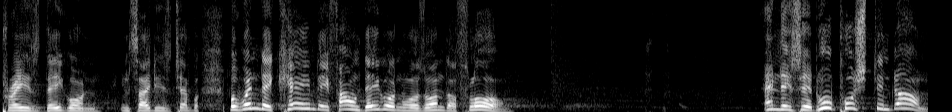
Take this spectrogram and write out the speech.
praise Dagon inside his temple. But when they came, they found Dagon was on the floor. And they said, Who pushed him down?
